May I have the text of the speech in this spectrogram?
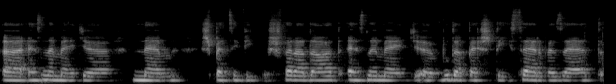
Ez nem egy nem specifikus feladat, ez nem egy budapesti szervezet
